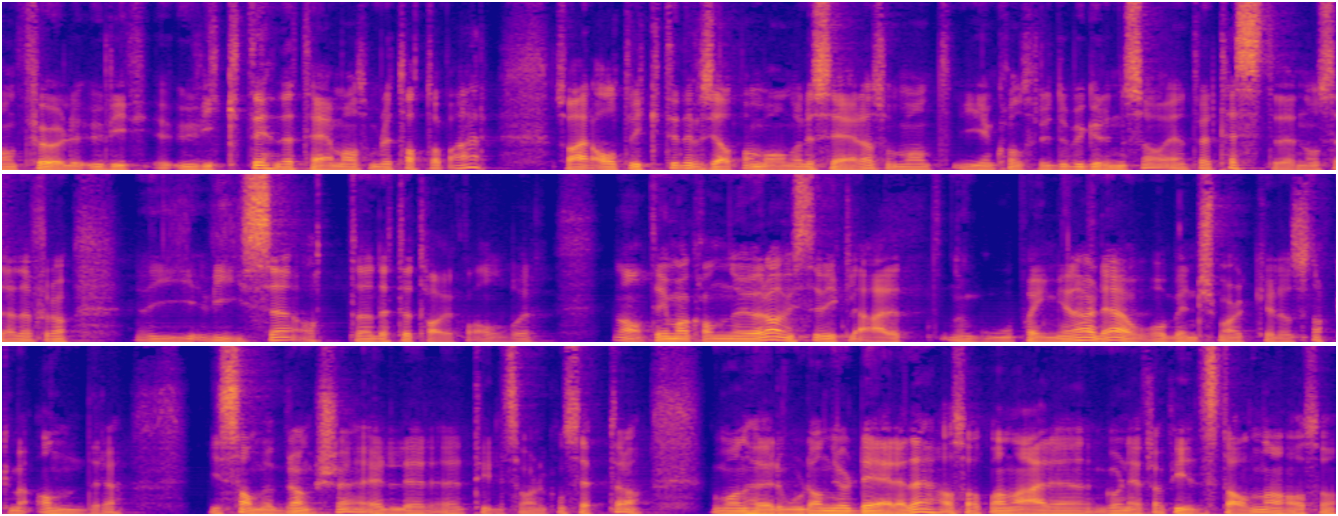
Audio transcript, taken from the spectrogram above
man føler uviktig det temaet som blir tatt opp, er, så er alt viktig. Dvs. Si at man må analysere, så må man gi en konstruktiv begrunnelse og eventuelt teste det noe sted for å gi, vise at uh, dette tar vi på alvor. En annen ting man kan gjøre, hvis det virkelig er et, noen gode poenger her, det er å benchmarke eller å snakke med andre i samme bransje eller eh, tilsvarende konsepter. Da, hvor man hører hvordan gjør dere det? Altså at man er, eh, går ned fra pidestallen og så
